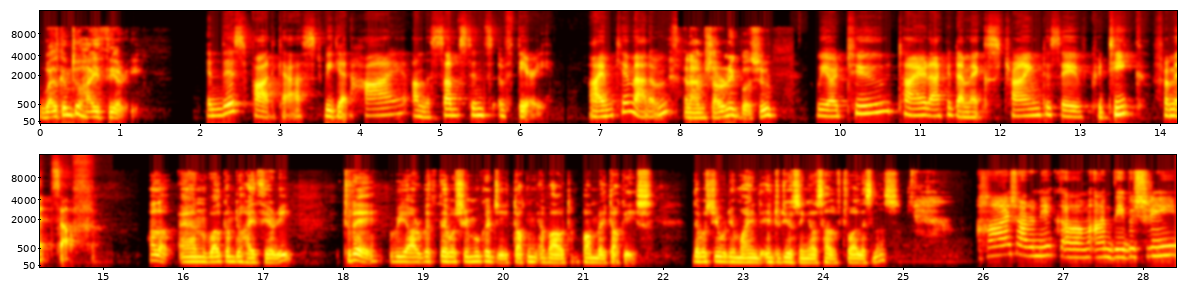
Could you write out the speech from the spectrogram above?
Welcome to High Theory. In this podcast, we get high on the substance of theory. I'm Kim Adams. And I'm Saronik Bosu. We are two tired academics trying to save critique from itself. Hello, and welcome to High Theory. Today, we are with Debashree Mukherjee talking about Bombay Talkies. Debashree, would you mind introducing yourself to our listeners? Hi, Saronik. Um, I'm Debashree.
